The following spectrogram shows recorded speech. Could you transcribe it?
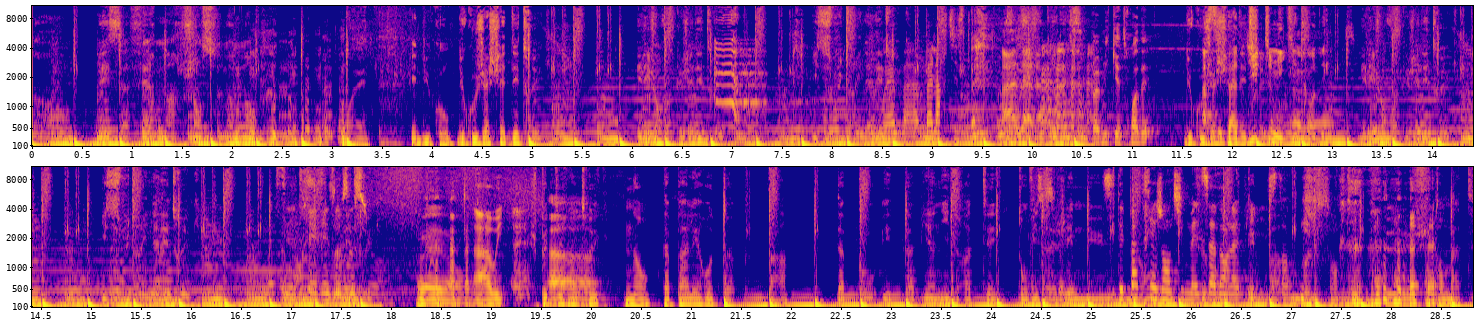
non. Les affaires marchent en ce moment. ouais. Et du coup, du coup, j'achète des trucs, et les gens voient que j'ai des trucs. Ils se disent putain, il a des Ouais, trucs. bah, pas l'artiste. Ah là là. C'est pas Mickey 3D Du coup, Ah, j'achète pas des du trucs. tout Mickey Ah, non. 3D. Et les gens voient que j'ai des trucs. Ils se disent putain, il a des trucs. C'est très réseaux sociaux. Ouais, non. Ah oui. Je peux te dire Ah. un truc? Non, t'as pas l'air au top. Ah, ta peau est pas bien hydratée, ton visage est nul. C'était pas très gentil de mettre ça dans la playlist. pas en bonne santé. Je suis en maths.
